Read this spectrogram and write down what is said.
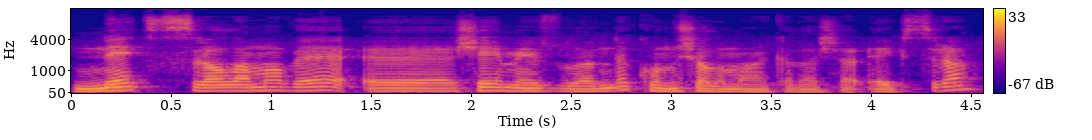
net sıralama ve e, şey mevzularında konuşalım arkadaşlar ekstra.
